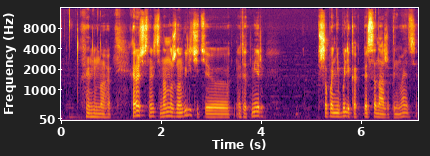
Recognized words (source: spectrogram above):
немного. Короче, смотрите, нам нужно увеличить э, этот мир, чтобы они были как персонажи, понимаете?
